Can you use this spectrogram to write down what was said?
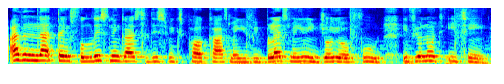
Other than that, thanks for listening, guys, to this week's podcast. May you be blessed. May you enjoy your food. If you're not eating,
